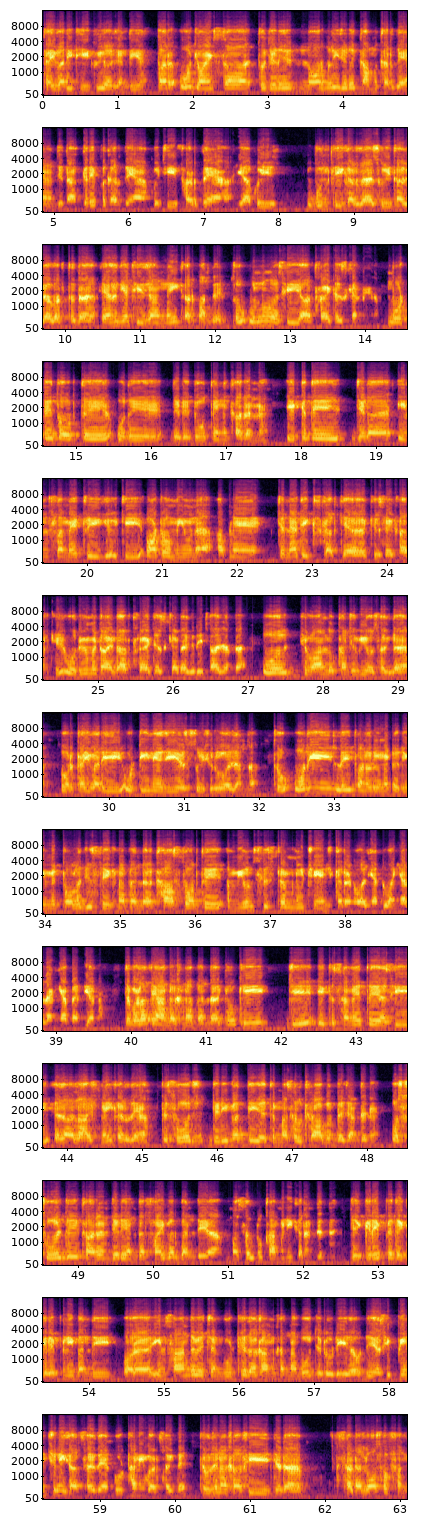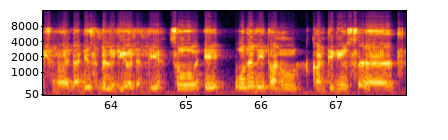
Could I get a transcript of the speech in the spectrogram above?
ਕਈ ਵਾਰੀ ਠੀਕ ਵੀ ਹੋ ਜਾਂਦੀ ਹੈ, ਪਰ ਉਹ ਜੁਆਇੰਟਸ ਦਾ ਤੋਂ ਜਿਹੜੇ ਨਾਰਮਲੀ ਜਿਹੜੇ ਕੰਮ ਕਰਦੇ ਆ ਜਿੱਦਾਂ ਗ੍ਰਿਪ ਕਰਦੇ ਆ ਕੋਈ ਚੀਜ਼ ਫੜਦੇ ਆ ਜਾਂ ਕੋਈ ਬੁੰਤੀ ਕਰਦਾ ਹੈ, ਸੂਈ ਧਾਗਾ ਵਰਤਦਾ ਹੈ, ਇਹੋ ਜਿਹੀਆਂ ਚੀਜ਼ਾਂ ਨਹੀਂ ਕਰ ਪਾਉਂਦੇ। ਤਾਂ ਉਹਨੂੰ ਅਸੀਂ ਆਰਥਰਾਈਟਸ ਕਹਿੰਦੇ ਆ ਮੋٹے ਤੌਰ ਤੇ ਉਹਦੇ ਜਿਹੜੇ ਦੋ ਤਿੰਨ ਕਾਰਨ ਨੇ। ਇੱਕ ਤੇ ਜਿਹੜਾ ਇਨਫਲੇਮੇਟਰੀ ਕੀ ਆਟੋਇਮਿਊਨ ਹੈ, ਆਪਣੇ ਜੈਨੇਟਿਕਸ ਕਰਕੇ, ਕਿਸੇ ਕਰਕੇ ਉਹ ਰਿਊਮੇਟਾਇਡ ਆਰਥਰਾਈਟਿਸ ਕੈਟਾਗਰੀ ਚ ਆ ਜਾਂਦਾ ਉਹ ਜਵਾਨ ਲੋਕਾਂ 'ਚ ਵੀ ਹੋ ਸਕਦਾ ਹੈ, ਔਰ ਕਈ ਵਾਰੀ ਉਹ ਟੀਨੇਜ ਈਅਰਸ ਤੋਂ ਸ਼ੁਰੂ ਹੋ ਜਾਂਦਾ ਤਾਂ ਉਹਦੀ ਲਈ ਤੁਹਾਨੂੰ ਰਿਊਮੇਟੋਲੋਜਿਸਟ ਦੇਖਣਾ ਪੈਂਦਾ। ਖਾਸ ਤੌਰ ਤੇ ਇਮਿਊਨ ਸਿਸਟਮ ਨੂੰ ਚੇਂਜ ਕਰਨ ਵਾਲੀਆਂ ਦਵਾਈਆਂ ਲੈਣੀਆਂ ਪੈਂਦੀਆਂ ਨੇ ਤੇ ਬੜਾ ਧਿਆਨ ਰੱਖਣਾ ਪੈਂਦਾ ਕਿਉਂਕਿ ਜੇ ਇੱਕ ਸਮੇਂ ਤੇ ਅਸੀਂ ਇਹਦਾ ਇਲਾਜ ਨਹੀਂ ਕਰਦੇ ਆ ਤੇ ਸੋਜ ਜਿਹੜੀ ਵੱਧਦੀ ਹੈ ਤੇ ਮਸਲ ਖਰਾਬ ਹੁੰਦੇ ਜਾਂਦੇ ਨੇ, ਉਹ ਸੋਜ ਦੇ ਕਾਰਨ ਜਿਹੜੇ ਅੰਦਰ ਫਾਈਬਰ ਬਣਦੇ ਆ, ਮਸਲ ਨੂੰ ਕੰਮ ਨਹੀਂ ਕਰਨ ਦਿੰਦੇ। ਜੇ ਗ੍ਰਿਪ ਹੈ ਤੇ ਗ੍ਰਿਪ ਨਹੀਂ ਬੰਦੀ ਔਰ ਇਨਸਾਨ ਦੇ ਵਿੱਚ ਅੰਗੂਠੇ ਦਾ ਕੰਮ ਕਰਨਾ ਬਹੁਤ ਜ਼ਰੂਰੀ ਹੈ। ਜੇ ਅਸੀਂ ਪਿੰਚ ਨਹੀਂ ਕਰ ਸਕਦੇ, ਅੰਗੂਠਾ ਨਹੀਂ ਵੜ ਸਕਦੇ, ਤੇ ਉਹਦੇ ਨਾਲ ਕਾਫੀ ਜਿਹੜਾ ਸਾਡਾ ਲਾਸ ਆਫ ਫੰਕਸ਼ਨ ਹੋ ਜਾਂਦਾ ਡਿਸੇਬਿਲਿਟੀ ਹੋ ਜਾਂਦੀ ਹੈ। ਸੋ ਇਹ, ਉਹਦੇ ਲਈ ਤੁਹਾਨੂੰ ਕੰਟੀਨਿਊਸ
